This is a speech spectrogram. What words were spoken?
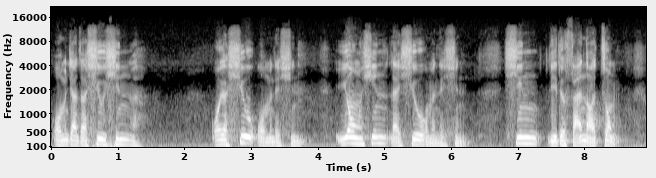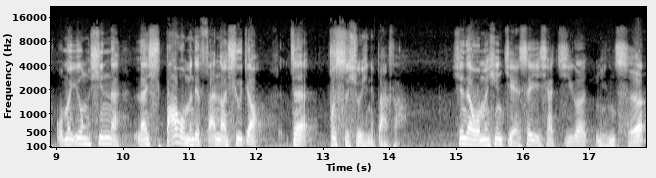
我们讲叫修心嘛。我要修我们的心，用心来修我们的心。心里的烦恼重，我们用心呢来把我们的烦恼修掉，这不是修行的办法。现在我们先解释一下几个名词。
